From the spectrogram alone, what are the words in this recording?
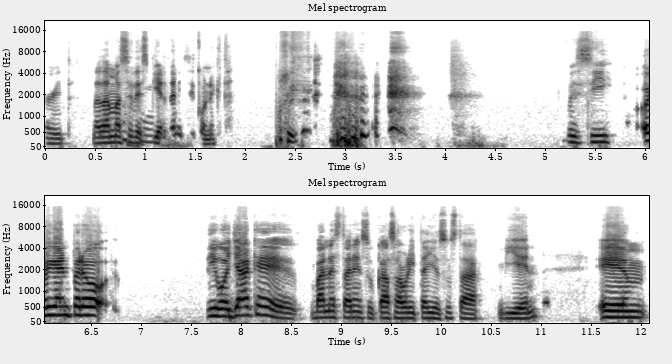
ahorita. Nada más se despiertan y se conectan. Sí. Pues sí. Oigan, pero digo, ya que van a estar en su casa ahorita y eso está bien, em,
